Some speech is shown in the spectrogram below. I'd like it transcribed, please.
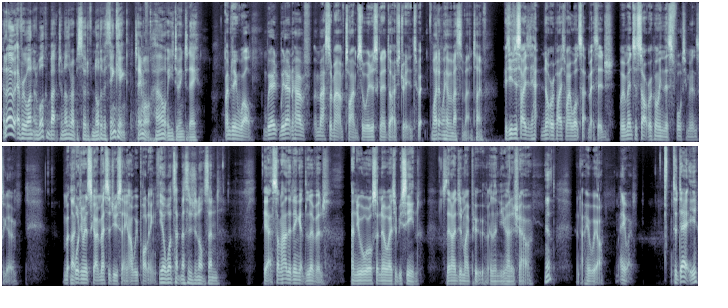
Hello, everyone, and welcome back to another episode of Not Overthinking. Taimur, how are you doing today? I'm doing well. We we don't have a massive amount of time, so we're just going to dive straight into it. Why don't we have a massive amount of time? Because you decided not to not reply to my WhatsApp message. We were meant to start recording this 40 minutes ago. M- 40 minutes ago, I messaged you saying, Are we podding? Your WhatsApp message did not send. Yeah, somehow they didn't get delivered. And you were also nowhere to be seen. So then I did my poo, and then you had a shower. Yeah. And now here we are. Anyway, today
